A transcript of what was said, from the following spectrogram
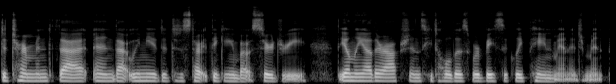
determined that and that we needed to start thinking about surgery. The only other options he told us were basically pain management.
